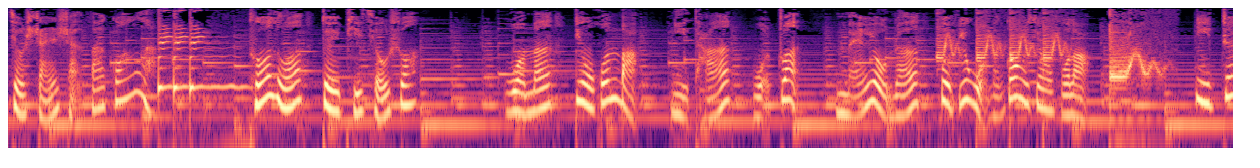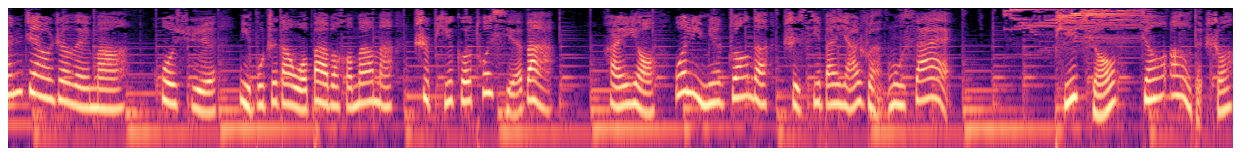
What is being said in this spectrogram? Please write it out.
就闪闪发光了。陀螺对皮球说：“我们订婚吧，你弹我转，没有人会比我们更幸福了。”你真这样认为吗？或许你不知道，我爸爸和妈妈是皮革拖鞋吧？还有，我里面装的是西班牙软木塞。皮球骄傲地说：“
